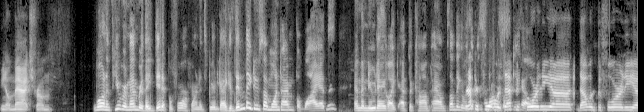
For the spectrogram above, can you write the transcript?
you know match from Well, and if you remember, they did it before Hornets Beard Guy because didn't they do some one time with the Wyatts and the New Day, like at the compound? Something that was, that at before was that scale. before the uh that was before the uh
